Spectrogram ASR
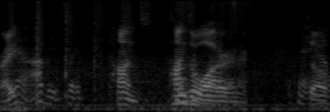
right? Yeah, obviously. Tons, tons, of water, in there. Okay, So-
